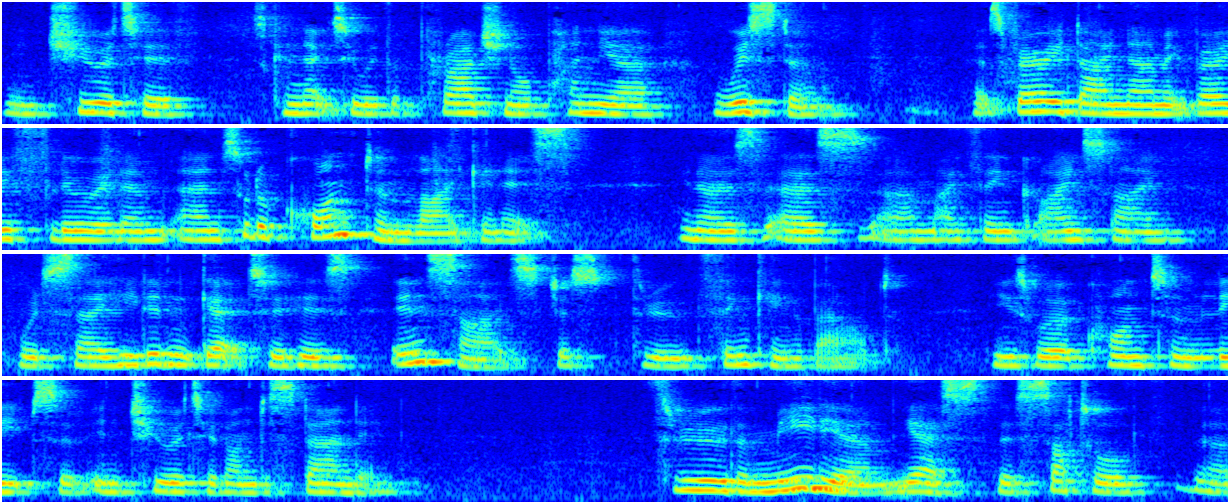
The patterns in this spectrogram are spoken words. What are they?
intuitive. It's connected with the prajna panya wisdom. It's very dynamic, very fluid, and, and sort of quantum-like in its, you know, as, as um, I think Einstein would say, he didn't get to his insights just through thinking about. These were quantum leaps of intuitive understanding through the medium, yes, this subtle, uh,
